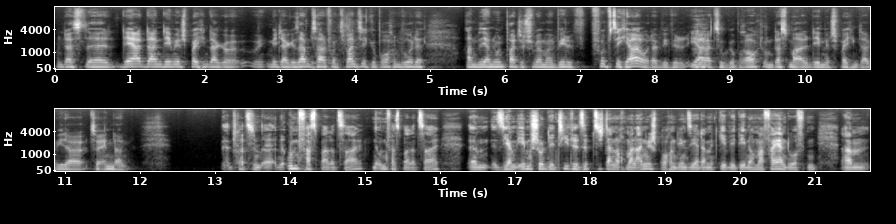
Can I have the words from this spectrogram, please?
und dass äh, der dann dementsprechend da mit der Gesamtzahl von 20 gebrochen wurde, haben sie ja nun praktisch, wenn man will, 50 Jahre oder wie viele mhm. Jahre mhm. zu gebraucht, um das mal dementsprechend da wieder zu ändern trotzdem äh, eine unfassbare Zahl, eine unfassbare Zahl. Ähm, Sie haben eben schon den Titel 70 dann nochmal angesprochen, den Sie ja damit GWD nochmal feiern durften. Ähm,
